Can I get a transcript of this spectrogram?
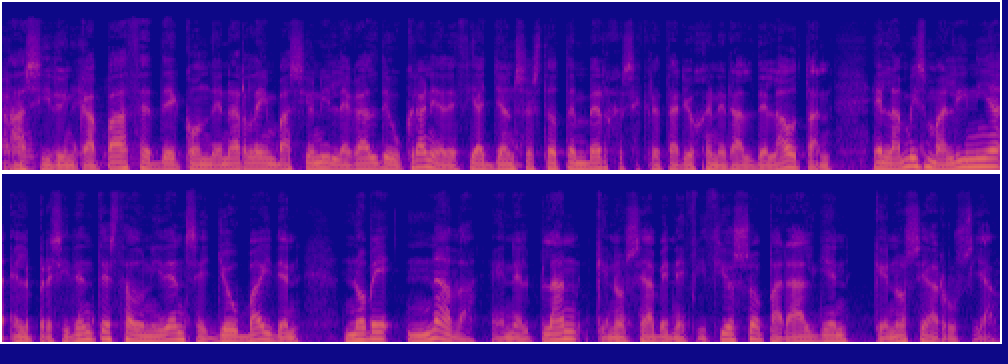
Ha sido incapaz de condenar la invasión ilegal de Ucrania, decía Jens Stoltenberg, secretario general de la OTAN. En la misma línea, el presidente estadounidense Joe Biden no ve nada en el plan que no sea beneficioso para alguien que no sea Rusia.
